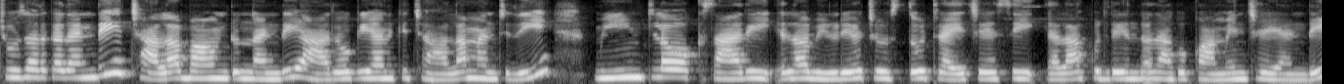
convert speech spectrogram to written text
చూసారు కదండి చాలా బాగుంటుందండి. ఆరోగ్యానికి చాలా మంచిది. మీ ఇంట్లో ఒకసారి ఇలా వీడియో చూస్తూ ట్రై చేసి ఎలా కుదిరిందో నాకు కామెంట్ చేయండి.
